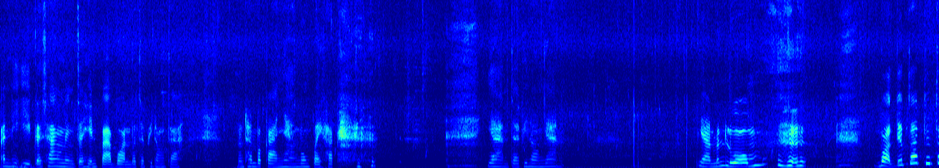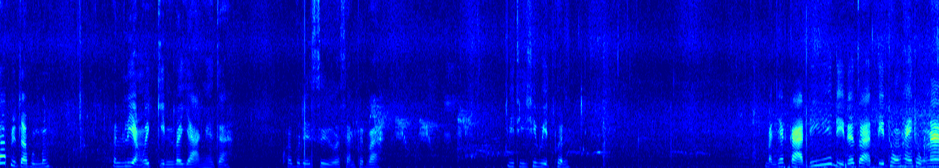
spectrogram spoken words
อันนี้อีกกระช่างหนึ่งจะเห็นป่าบอนบ่จะพี่น้องจ้ะน้องท่านประกาศยางลงไปคัก ย่านจ้ะพี่น้องย่าน ย่านมันรวม บอนจึ๊บจับจึ๊บจับอยู่จ้ะพุ่นเบิ่งเพิ่นเลี้ยงไว้กินไว้อยากเนี่ยจ้ะค่อยบ่ได้ซื้อว่าซั่นเพิ่นว่า วิถีชีวิตเพิ่นบรรยากาศดีดีด้อจ้ะติดทงไฮทงนา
